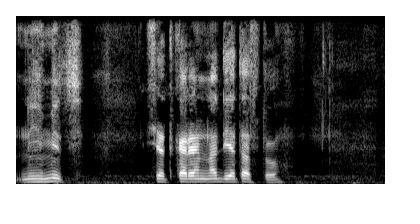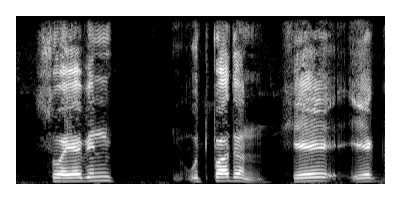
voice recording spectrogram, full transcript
नेहमीच शेतकऱ्यांना देत असतो. सोयाबीन उत्पादन हे एक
